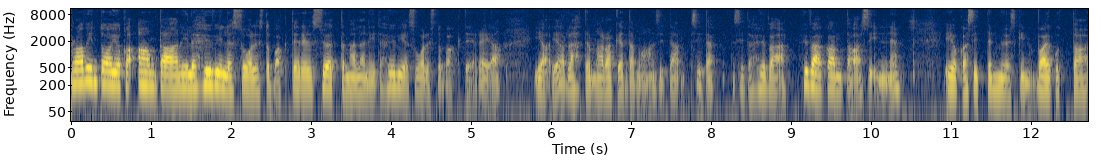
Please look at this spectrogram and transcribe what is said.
ravintoa, joka antaa niille hyville suolistobakteereille syöttämällä niitä hyviä suolistobakteereja ja, ja lähtemään rakentamaan sitä, sitä, sitä hyvää, hyvää kantaa sinne, joka sitten myöskin vaikuttaa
